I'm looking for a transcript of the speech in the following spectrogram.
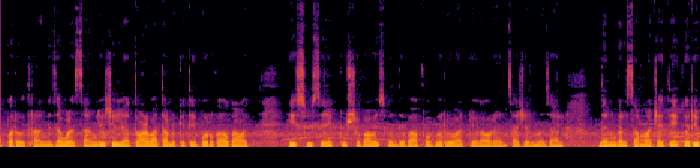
पर्वतरांगेजवळ सांगली जिल्ह्यात वाळवा तालुक्यातील बोरगाव गावात इसवी सन एकोणीसशे बावीसमध्ये बापू बिरू वाटेगावकर यांचा जन्म झाला. धनगर समाजातील गरीब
